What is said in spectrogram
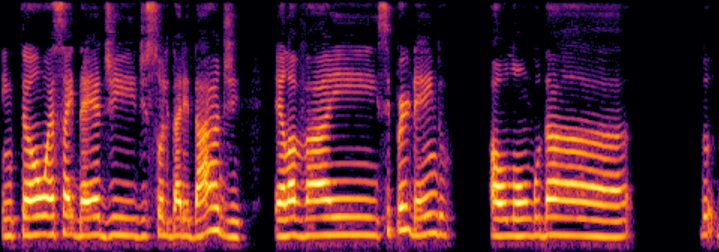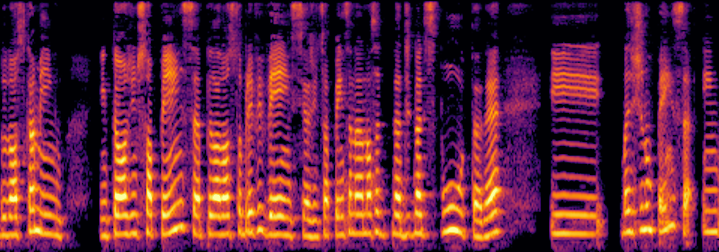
Então, essa ideia de, de solidariedade, ela vai se perdendo ao longo da, do, do nosso caminho. Então, a gente só pensa pela nossa sobrevivência, a gente só pensa na nossa na, na disputa, né? E, mas a gente não pensa em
